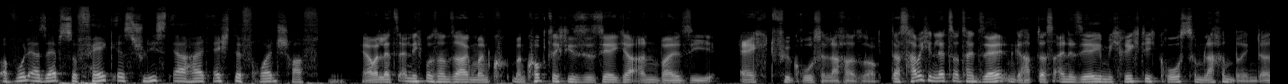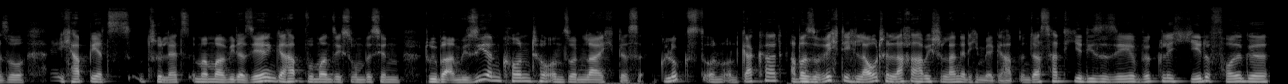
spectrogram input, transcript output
obwohl er selbst so fake ist, schließt er halt echte Freundschaften. Ja, aber letztendlich muss man sagen, man, man guckt sich diese Serie an, weil sie echt für große Lacher sorgt. Das habe ich in letzter Zeit selten gehabt, dass eine Serie mich richtig groß zum Lachen bringt. Also ich habe jetzt zuletzt immer mal wieder Serien gehabt, wo man sich so ein bisschen drüber amüsieren konnte und so ein leichtes gluckst und, und gackert. Aber so richtig laute Lacher habe ich schon lange nicht mehr gehabt. Und das hat hier diese Serie wirklich jede Folge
